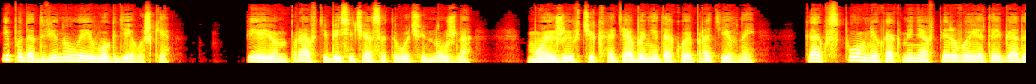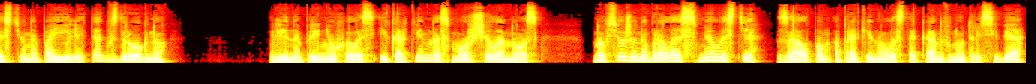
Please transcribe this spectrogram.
и пододвинула его к девушке. «Пей, он прав, тебе сейчас это очень нужно. Мой живчик хотя бы не такой противный. Как вспомню, как меня впервые этой гадостью напоили, так вздрогну». Лина принюхалась и картинно сморщила нос, но все же набралась смелости, залпом опрокинула стакан внутрь себя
